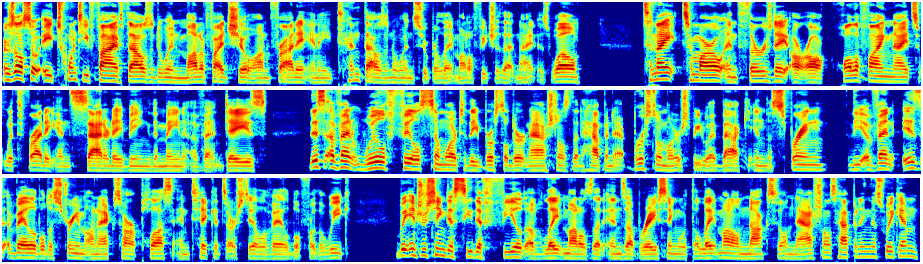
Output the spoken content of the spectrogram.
There's also a 25,000 to win modified show on Friday and a 10,000 to win super late model feature that night as well. Tonight, tomorrow, and Thursday are all qualifying nights, with Friday and Saturday being the main event days. This event will feel similar to the Bristol Dirt Nationals that happened at Bristol Motor Speedway back in the spring. The event is available to stream on XR Plus, and tickets are still available for the week. It'll be interesting to see the field of late models that ends up racing with the late model Knoxville Nationals happening this weekend.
